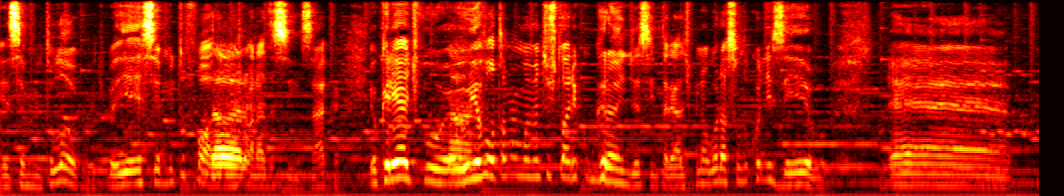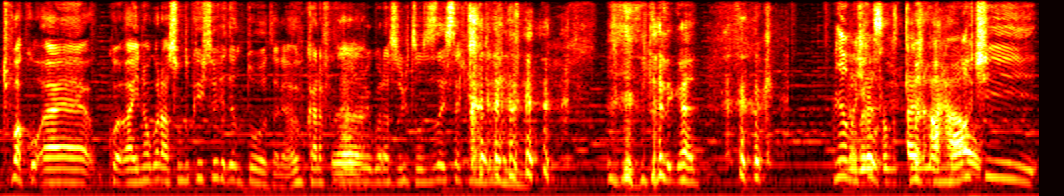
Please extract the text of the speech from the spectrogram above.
Ia ser muito louco. Tipo, ia ser muito foda Da uma hora. parada assim, saca? Eu queria, tipo, Da eu hora. ia voltar num momento histórico grande, assim, tá ligado? Tipo, inauguração do Coliseu. É. Tipo, a, é, a inauguração do Cristo Redentor, tá ligado? O cara ficou falando Ah. a inauguração de todas as sete maravilhas do mundo. tá ligado? Não, mas, tipo, mano, a morte.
